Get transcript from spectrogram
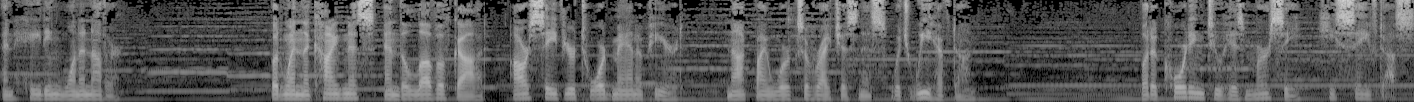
and hating one another. But when the kindness and the love of God, our Savior toward man appeared, not by works of righteousness which we have done, but according to his mercy he saved us,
